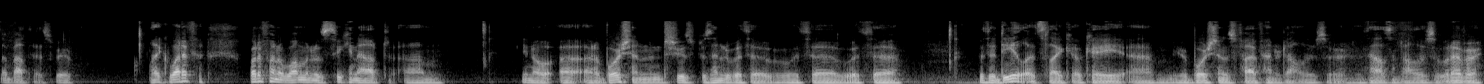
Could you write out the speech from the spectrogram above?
about this. We're like, what if what if when a woman was seeking out, um, you know, uh, an abortion and she was presented with a with a with a, with a deal. It's like, okay, um, your abortion is five hundred dollars or thousand dollars or whatever.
